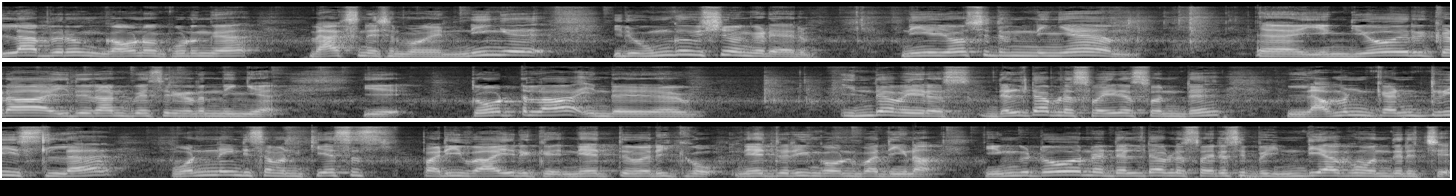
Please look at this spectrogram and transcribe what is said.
எல்லா பேரும் கவனம் கொடுங்க. வேக்சினேஷன் போடுங்க நீங்கள் இது உங்கள் விஷயம் கிடையாது. நீங்கள் யோசிச்சுட்டு இருந்தீங்க எங்கேயோ இருக்கடா இதுதான் பேசிட்டு கிடந்தீங்க. ஏ டோட்டலாக இந்த இந்த வைரஸ் டெல்டா ப்ளஸ் வைரஸ் வந்து லெவன் கண்ட்ரீஸில் ஒன் நைன்டி செவன் கேசஸ் பதிவாயிருக்கு. நேற்று வரைக்கும். நேற்று வரைக்கும் கவுண்ட் பார்த்தீங்கன்னா எங்கிட்டோ ஒரு டெல்டா ப்ளஸ் வைரஸ் இப்போ இந்தியாவுக்கும் வந்துருச்சு.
